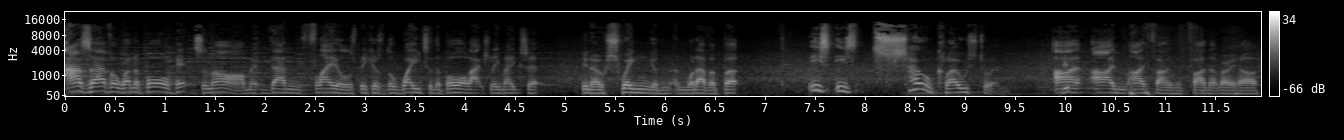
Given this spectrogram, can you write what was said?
as ever, when a ball hits an arm, it then flails because the weight of the ball actually makes it, you know, swing and, and whatever. But he's, he's so close to him. I, I, I find, find that very harsh.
